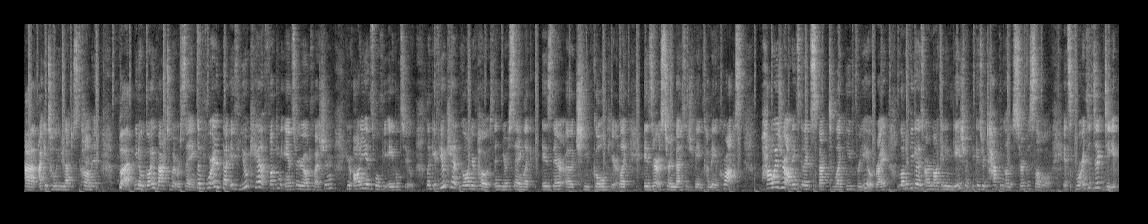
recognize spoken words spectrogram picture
Uh, I can totally do that. Just comment. But you know, going back to what we're saying, it's important that if you can't fucking answer your own question, your audience won't be able to. Like if you can't go on your post and you're saying like, is there a chief goal here? Like, is there a certain message being coming across? How is your audience going to expect to like you for you, right? A lot of you guys are not getting engagement because you're tapping on the surface level. It's important to dig deep,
